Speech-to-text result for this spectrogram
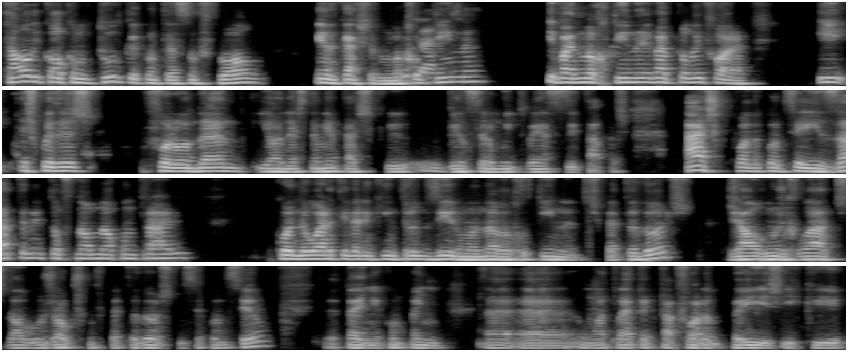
tal e qual como tudo que acontece no futebol, encaixa numa Exato. rotina e vai numa rotina e vai para ali fora. E as coisas foram andando e honestamente acho que venceram muito bem essas etapas. Acho que pode acontecer exatamente o fenómeno ao contrário, quando agora tiverem que introduzir uma nova rotina de espectadores, já há alguns relatos de alguns jogos com espectadores que isso aconteceu. Eu tenho, acompanho uh, uh, um atleta que está fora do país e que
